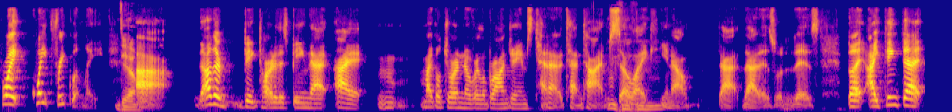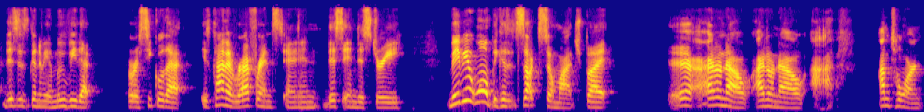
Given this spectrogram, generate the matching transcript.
quite quite frequently. Yeah. Uh, the other big part of this being that I M- Michael Jordan over LeBron James ten out of ten times. So like you know that that is what it is. But I think that this is going to be a movie that or a sequel that is kind of referenced in this industry. Maybe it won't because it sucks so much. But eh, I don't know. I don't know. I, I'm torn.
